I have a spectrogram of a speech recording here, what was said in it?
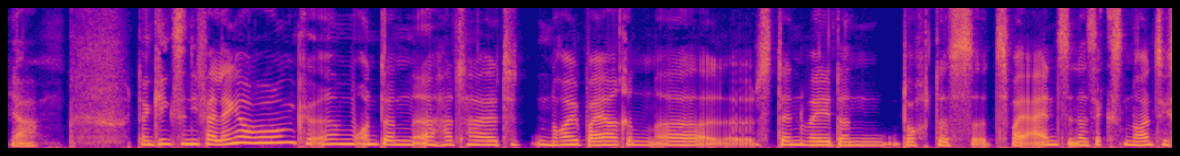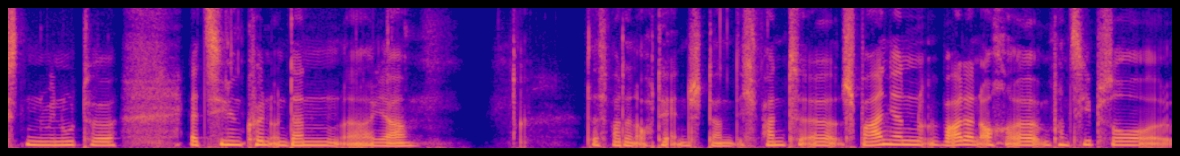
ja, dann ging es in die Verlängerung ähm, und dann äh, hat halt Neubayerin äh, Stanway dann doch das 2-1 in der 96. Minute erzielen können und dann, äh, ja, das war dann auch der Endstand. Ich fand, äh, Spanien war dann auch äh, im Prinzip so, äh,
